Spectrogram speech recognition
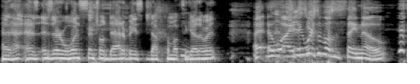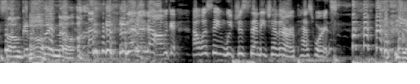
Has, has, is there one central database that y'all come up together with? I, well, I think we're supposed to say no, so I'm gonna Oh. say no. no, no, no. I'm okay. I was saying we just send each other our passwords. yeah,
